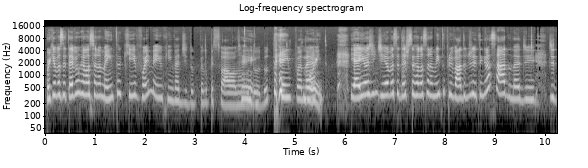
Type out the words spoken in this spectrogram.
Porque você teve um relacionamento que foi meio que invadido pelo pessoal ao longo do, do tempo, né? Muito. E aí, hoje em dia, você deixa o seu relacionamento privado de um jeito engraçado, né? De, de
